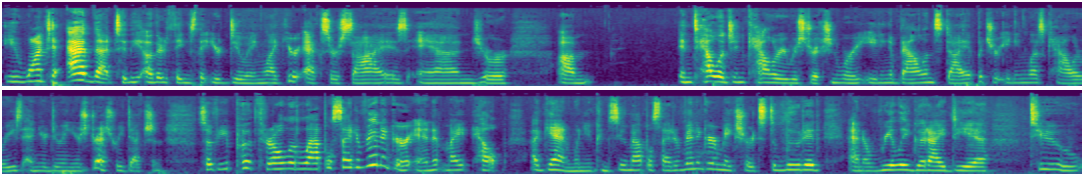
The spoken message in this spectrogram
you want to add that to the other things that you're doing, like your exercise and your um, intelligent calorie restriction where you're eating a balanced diet but you're eating less calories and you're doing your stress reduction. So if you put throw a little apple cider vinegar in it might help. Again when you consume apple cider vinegar make sure it's diluted and a really good idea to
